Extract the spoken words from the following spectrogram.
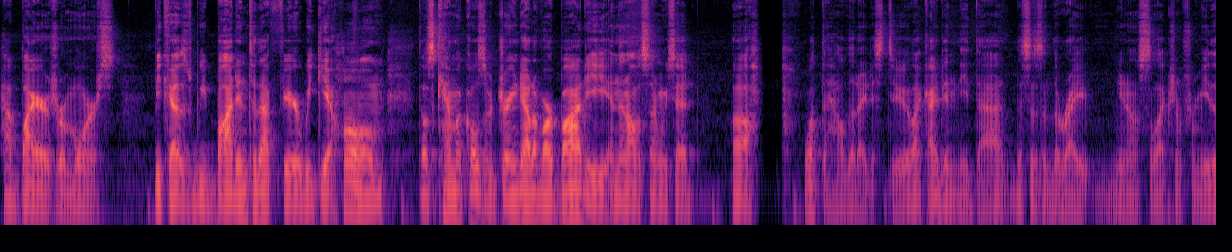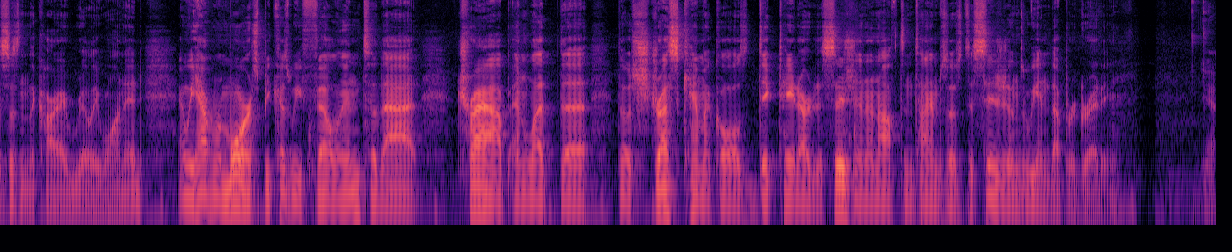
have buyer's remorse because we bought into that fear. We get home, those chemicals have drained out of our body, and then all of a sudden we said, "Oh, what the hell did I just do? Like I didn't need that. This isn't the right, you know, selection for me. This isn't the car I really wanted. And we have remorse because we fell into that trap and let the those stress chemicals dictate our decision and oftentimes those decisions we end up regretting. Yeah.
